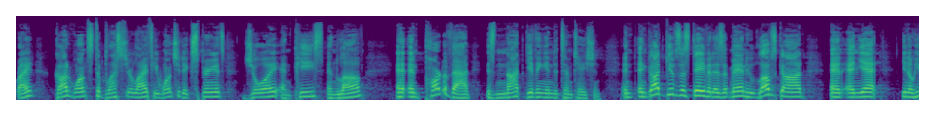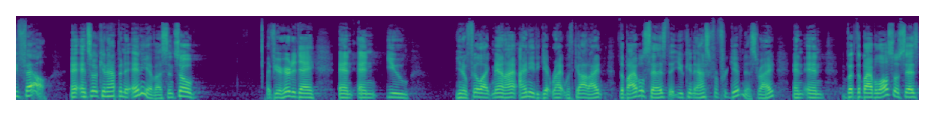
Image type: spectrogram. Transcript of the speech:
right? God wants to bless your life. He wants you to experience joy and peace and love. And, and part of that is not giving into temptation. And, and God gives us David as a man who loves God, and, and yet, you know, he fell. And, and so it can happen to any of us. And so if you're here today and, and you you know, feel like, man, I, I need to get right with God. I, the Bible says that you can ask for forgiveness, right? And, and, but the Bible also says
